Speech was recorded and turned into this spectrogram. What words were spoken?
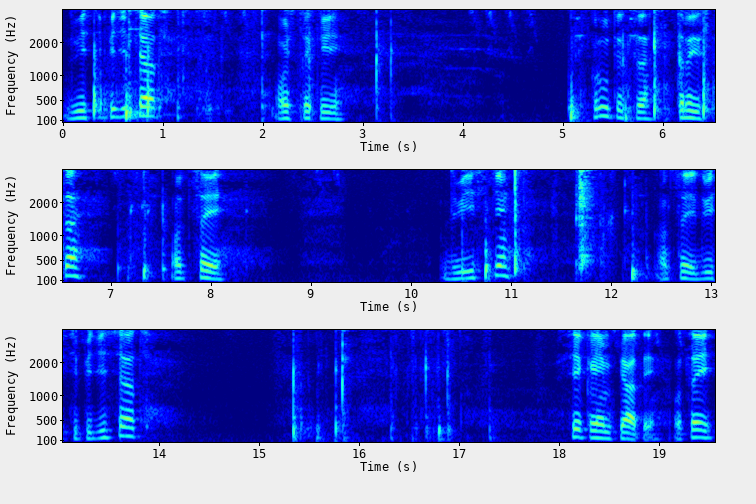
250. Ось такий. Крутиться 300. Оцей 200. Оцей 250. Все КМ5. Оцей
